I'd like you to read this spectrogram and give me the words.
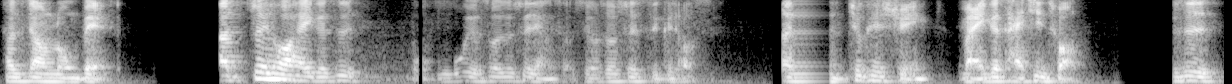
它是叫 long bed。那最后还有一个是，我我有时候就睡两个小时，有时候睡十个小时，嗯，就可以选买一个弹性床，就是。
